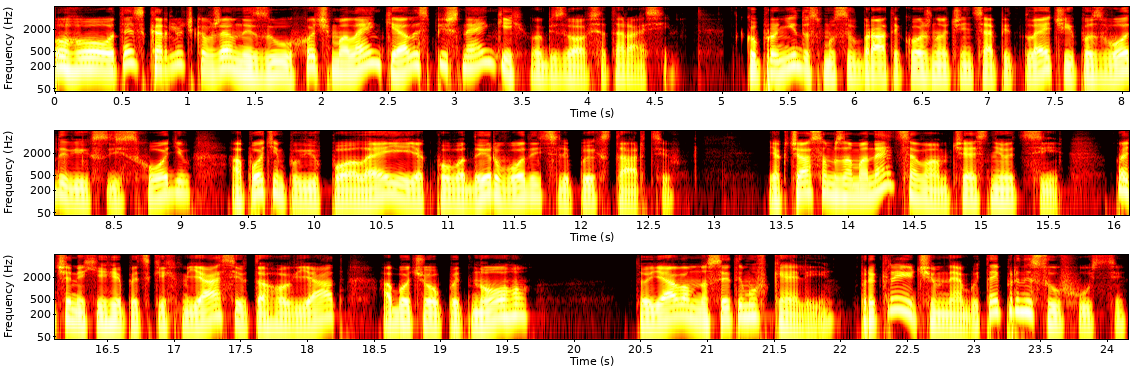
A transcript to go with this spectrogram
Ого, отець Карлючка вже внизу, хоч маленький, але спішненький, обізвався Тарасій. Копронідос мусив брати кожного ченця під плечі і позводив їх зі сходів, а потім повів по алеї, як поводир водить сліпих старців. Як часом заманеться вам, чесні отці, печених єгипетських м'ясів та гов'ят або чого питного, то я вам носитиму в келії, прикрию чим-небудь та й принесу в хустці,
